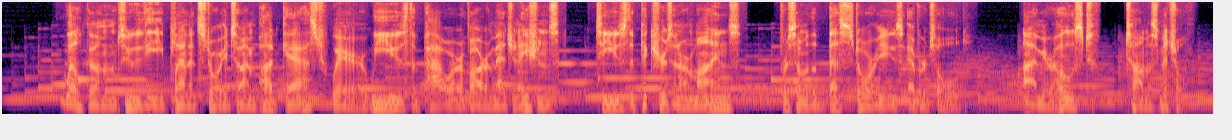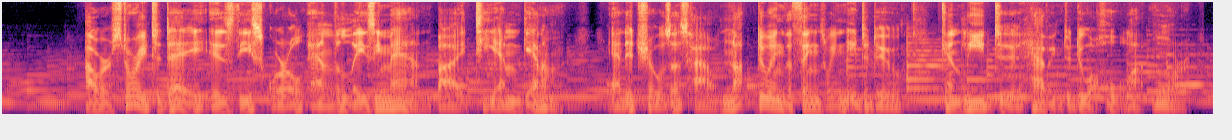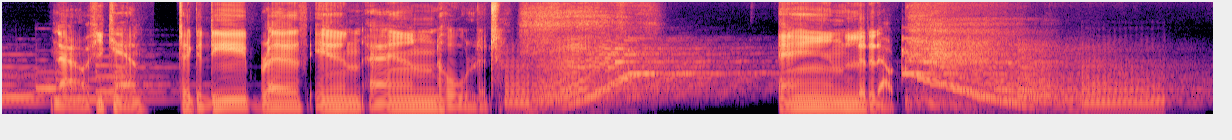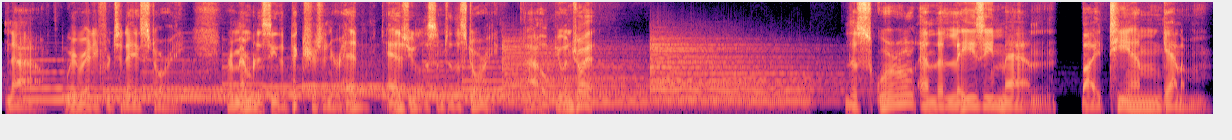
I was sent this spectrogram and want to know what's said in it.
Welcome to the Planet Storytime podcast, where we use the power of our imaginations to use the pictures in our minds for some of the best stories ever told. I'm your host, Thomas Mitchell. Our story today is The Squirrel and the Lazy Man by T.M. Ganem, and it shows us how not doing the things we need to do can lead to having to do a whole lot more. Now, if you can, take a deep breath in and hold it. And let it out. Now, we're ready for today's story. Remember to see the pictures in your head as you listen to the story. I hope you enjoy it. The Squirrel and the Lazy Man by T.M. Ganem.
